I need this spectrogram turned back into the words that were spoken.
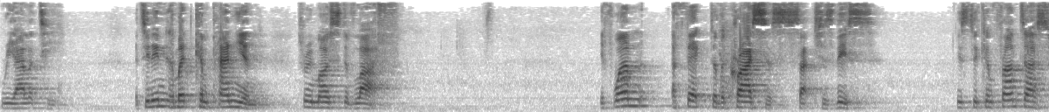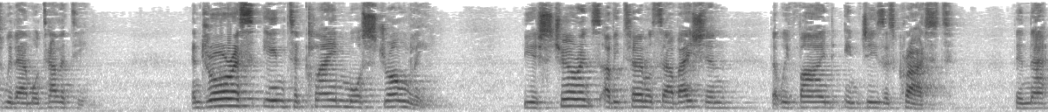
reality. It's an intimate companion through most of life. If one effect of a crisis such as this is to confront us with our mortality and draw us in to claim more strongly the assurance of eternal salvation that we find in Jesus Christ, then that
